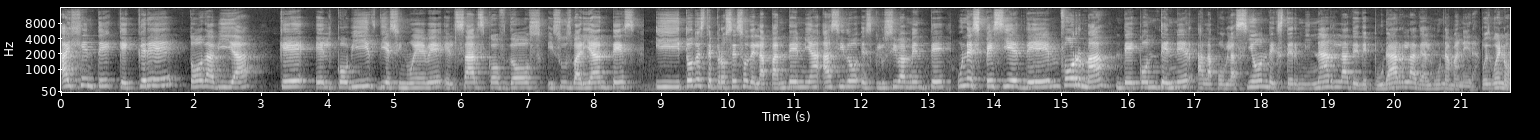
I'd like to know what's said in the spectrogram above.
hay gente que cree todavía que el COVID-19, el SARS-CoV-2 y sus variantes y todo este proceso de la pandemia ha sido exclusivamente una especie de forma de contener a la población, de exterminarla, de depurarla de alguna manera. Pues bueno,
